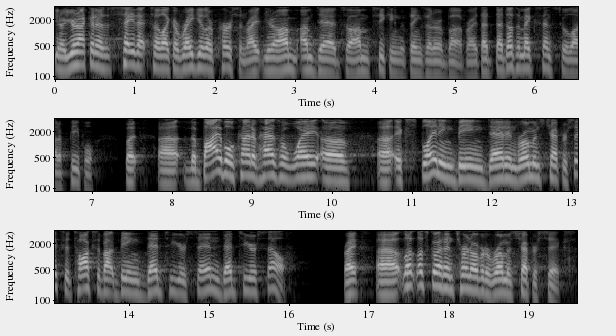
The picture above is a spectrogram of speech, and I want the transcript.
you know, you're not going to say that to like a regular person, right? You know, I'm, I'm dead, so I'm seeking the things that are above, right? That, that doesn't make sense to a lot of people. But uh, the Bible kind of has a way of uh, explaining being dead in Romans chapter 6. It talks about being dead to your sin, dead to yourself. Right? Uh, let, let's go ahead and turn over to Romans chapter 6.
